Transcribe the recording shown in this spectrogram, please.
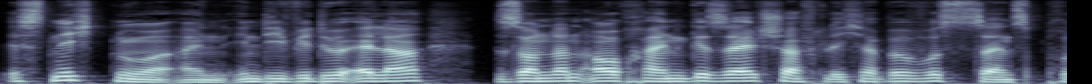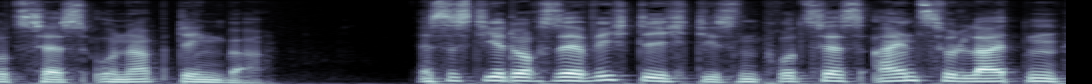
ist nicht nur ein individueller, sondern auch ein gesellschaftlicher Bewusstseinsprozess unabdingbar. Es ist jedoch sehr wichtig, diesen Prozess einzuleiten,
